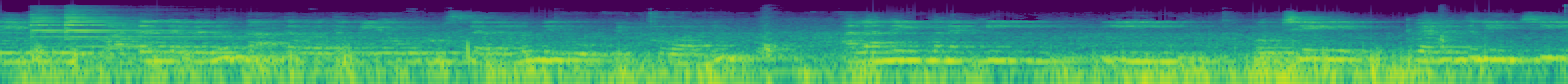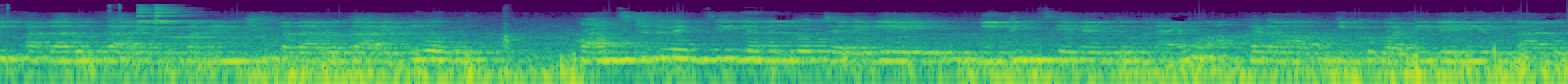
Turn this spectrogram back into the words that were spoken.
రేపు మండల్ లెవెల్ దాని తర్వాత బిఓ గ్రూప్స్ లెవెల్లో మీరు పెట్టుకోవాలి. అలానే మనకి ఈ వచ్చే ట్వెల్త్ నుంచి పదహారో తారీఖు పన్నెండు నుంచి పదహారో తారీఖులో కాన్స్టిట్యుయెన్సీ లెవెల్లో జరిగే మీటింగ్స్ ఏవైతే ఉన్నాయో అక్కడ మీకు వడ్డీ లేని రుణాలు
